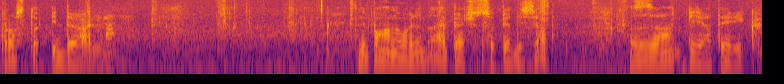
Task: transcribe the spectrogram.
Просто ідеально. Непогано виглядає 5650 за п'ятий рік.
